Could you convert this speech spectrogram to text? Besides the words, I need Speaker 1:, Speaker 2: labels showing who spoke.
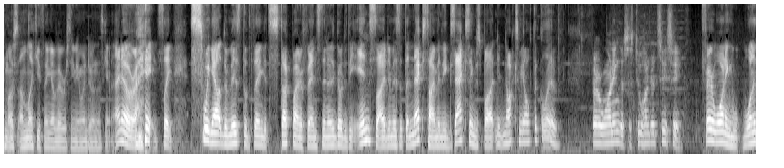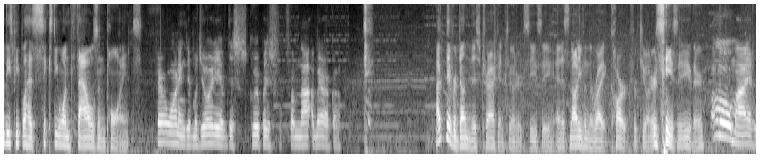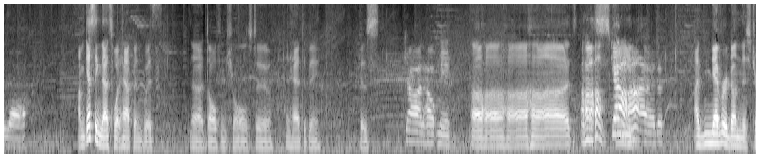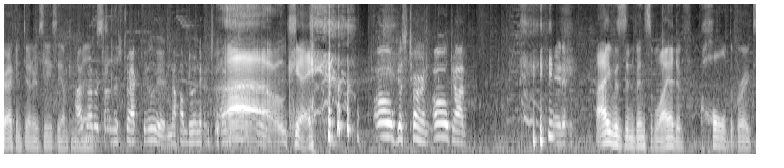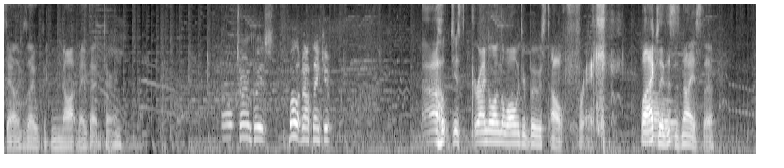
Speaker 1: Most unlucky thing I've ever seen anyone do in this game. I know, right? It's like swing out to miss the thing, get stuck by a fence, then I go to the inside and miss it the next time in the exact same spot, and it knocks me off the cliff.
Speaker 2: Fair warning, this is 200cc.
Speaker 1: Fair warning, one of these people has 61,000 points.
Speaker 2: Fair warning, the majority of this group is from not America.
Speaker 1: I've never done this track in 200cc, and it's not even the right cart for 200cc either.
Speaker 2: Oh my wall.
Speaker 1: I'm guessing that's what happened with uh, Dolphin Shoals too. It had to be, because.
Speaker 2: God help me.
Speaker 1: Uh, uh, uh,
Speaker 2: oh. God!
Speaker 1: I've never done this track in 200cc. I'm convinced.
Speaker 2: I've never done this track period. Now I'm doing it in 200cc.
Speaker 1: Ah, okay.
Speaker 2: oh, just turn. Oh God. Made it.
Speaker 1: I was invincible. I had to hold the brakes down because I could not make that turn.
Speaker 2: Oh, turn please. Bullet Bill, thank you.
Speaker 1: Oh, just grind along the wall with your boost. Oh, frick. well, actually, this is oh. nice, though.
